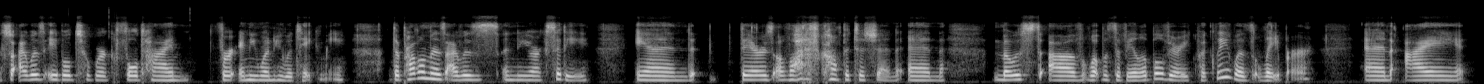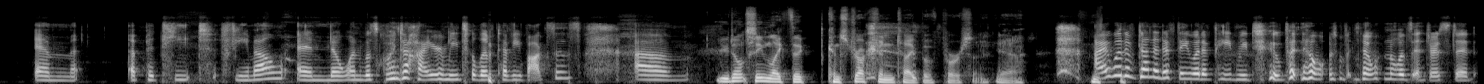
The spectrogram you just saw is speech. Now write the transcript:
so i was able to work full time for anyone who would take me the problem is i was in new york city and there's a lot of competition and most of what was available very quickly was labor and I am a petite female, and no one was going to hire me to lift heavy boxes. Um, you don't seem like the construction type of person. Yeah. I would have done it if they would have paid me to, but no, but no one was interested.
